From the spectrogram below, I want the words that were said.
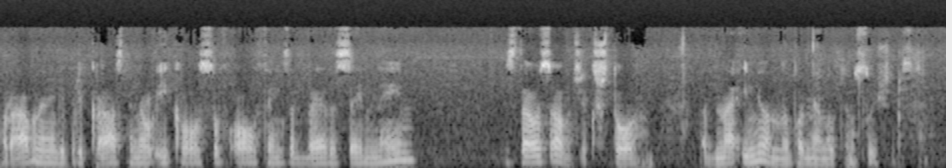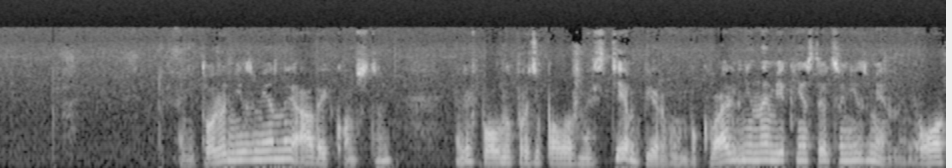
равными или прекрасными, or equals of all things that bear the same name, is those objects, что одноименно упомянутым сущностям. Они тоже неизменные, are they constant? или в полную противоположность тем первым, буквально ни на миг не остаются неизменными, or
